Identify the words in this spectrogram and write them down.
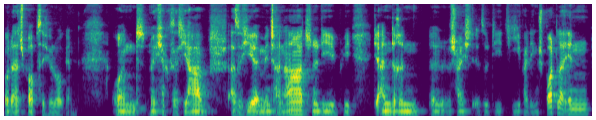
oder als Sportpsychologin? Und ne, ich habe gesagt, ja, also hier im Internat, ne, die, die, die anderen, äh, wahrscheinlich also die, die jeweiligen SportlerInnen,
